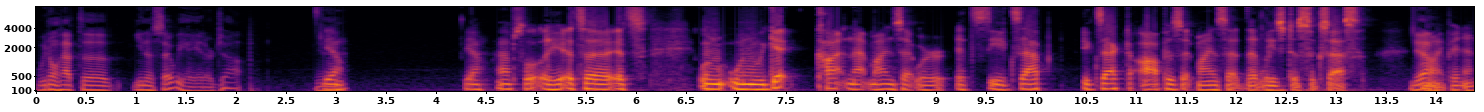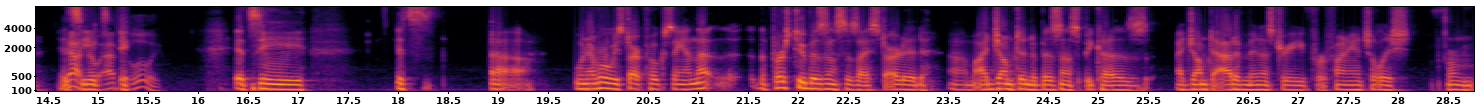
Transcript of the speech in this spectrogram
we don't have to you know say we hate our job. Yeah, know? yeah, absolutely. It's a it's when when we get caught in that mindset where it's the exact exact opposite mindset that leads to success. Yeah, in my opinion. It's yeah, the, no, absolutely. It, it's the it's uh whenever we start focusing on that, the first two businesses I started, um, I jumped into business because I jumped out of ministry for financial issue from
